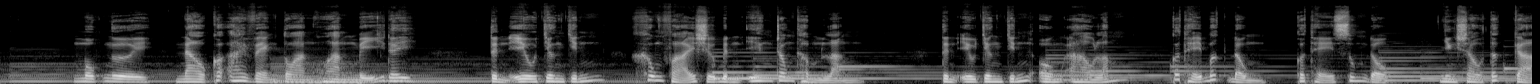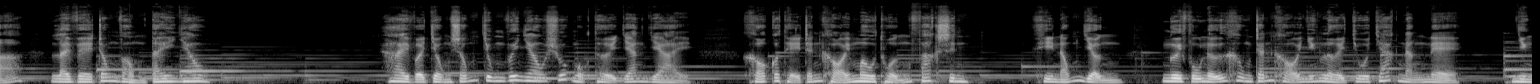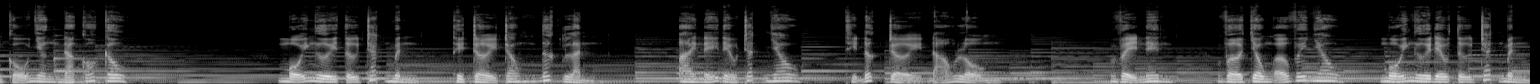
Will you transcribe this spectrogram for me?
Một người nào có ai vẹn toàn hoàn mỹ đây? Tình yêu chân chính không phải sự bình yên trong thầm lặng. Tình yêu chân chính ồn ào lắm, có thể bất đồng, có thể xung đột, nhưng sau tất cả lại về trong vòng tay nhau. Hai vợ chồng sống chung với nhau suốt một thời gian dài khó có thể tránh khỏi mâu thuẫn phát sinh. Khi nóng giận, người phụ nữ không tránh khỏi những lời chua chát nặng nề, nhưng cổ nhân đã có câu, mỗi người tự trách mình thì trời trong đất lành, ai nấy đều trách nhau thì đất trời đảo lộn. Vậy nên, vợ chồng ở với nhau, mỗi người đều tự trách mình,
